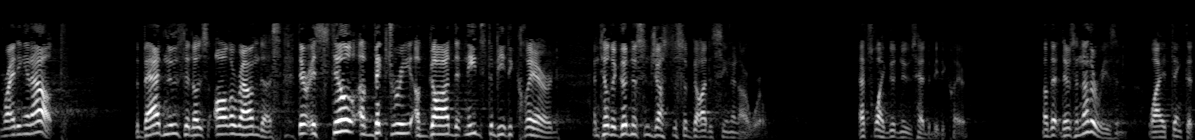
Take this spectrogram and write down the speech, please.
writing it out. The bad news that is all around us. There is still a victory of God that needs to be declared until the goodness and justice of God is seen in our world. That's why good news had to be declared. Now, there's another reason why I think that,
